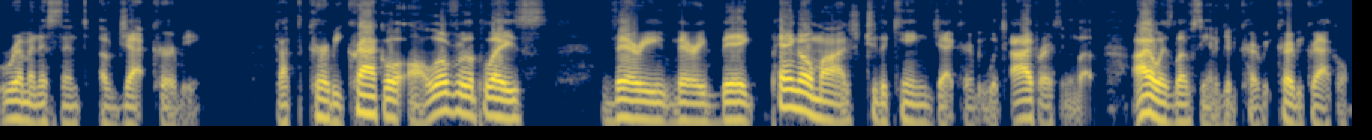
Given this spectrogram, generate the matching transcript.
reminiscent of Jack Kirby. Got the Kirby crackle all over the place. Very, very big, paying homage to the King Jack Kirby, which I personally love. I always love seeing a good Kirby Kirby crackle.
